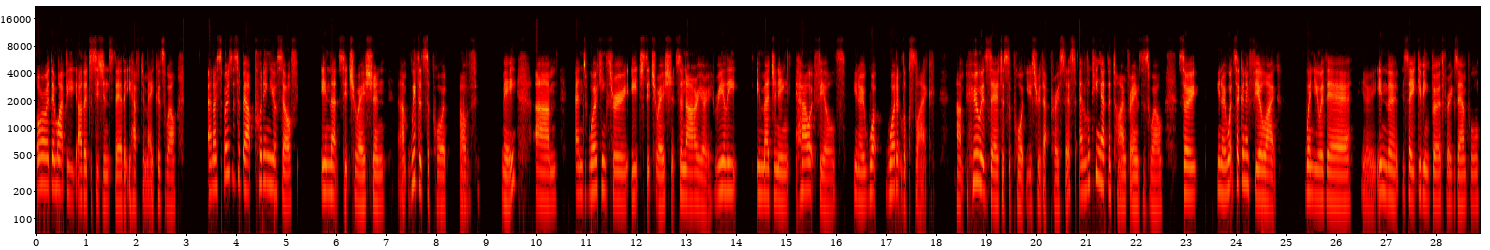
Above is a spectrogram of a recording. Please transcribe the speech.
or there might be other decisions there that you have to make as well. And I suppose it's about putting yourself in that situation um, with the support of me um, and working through each situation scenario, really imagining how it feels, you know, what what it looks like, um, who is there to support you through that process and looking at the timeframes as well so you know what's it going to feel like when you were there you know in the say giving birth for example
